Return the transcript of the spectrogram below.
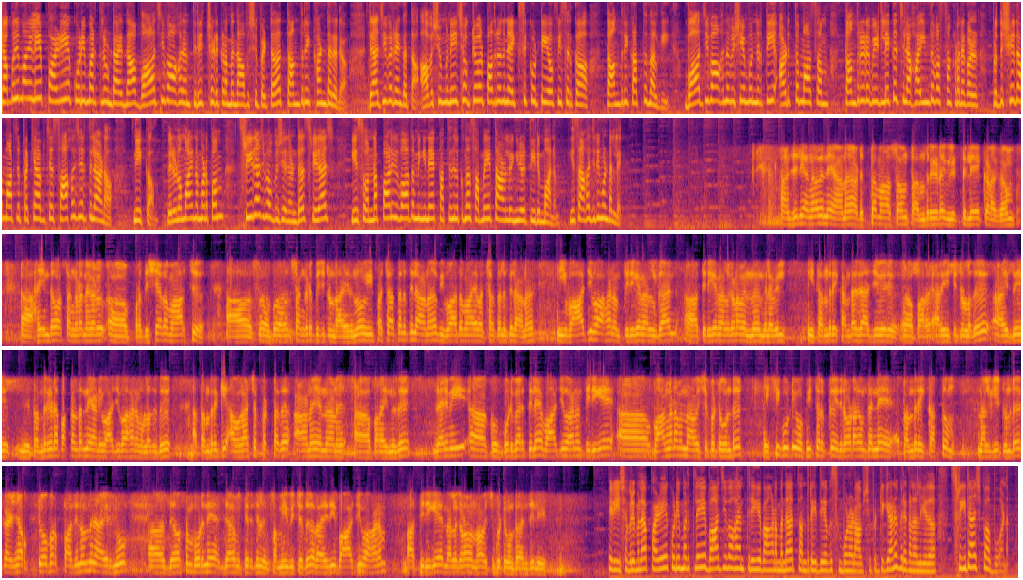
ശബരിമലയിലെ പഴയ കൊടിമരത്തിലുണ്ടായിരുന്ന വാജിവാഹനം തിരിച്ചെടുക്കണമെന്നാവശ്യപ്പെട്ട് തന്ത്രി ഖണ്ഡരന് രാജീവ രംഗത്ത് ആവശ്യമുന്നയിച്ച് ഒക്ടോബർ പതിനൊന്നിന് എക്സിക്യൂട്ടീവ് ഓഫീസർക്ക് തന്ത്രി കത്ത് നൽകി. വാജിവാഹന വിഷയം മുൻനിർത്തി അടുത്ത മാസം തന്ത്രിയുടെ വീട്ടിലേക്ക് ചില ഹൈന്ദവ സംഘടനകൾ പ്രതിഷേധ മാർച്ച് പ്രഖ്യാപിച്ച സാഹചര്യത്തിലാണ് നീക്കം. വിരളുമായി നമ്മോടൊപ്പം ശ്രീരാജ് ബാബു ചെയ്യുന്നുണ്ട്. ശ്രീരാജ് ഈ സ്വർണപ്പാളി വിവാദം ഇങ്ങനെ കത്തി നിൽക്കുന്ന സമയത്താണല്ലോ ഇങ്ങനെ ഒരു തീരുമാനം. ഈ സാഹചര്യം കൊണ്ടല്ലേ? അഞ്ജലി അങ്ങനെ തന്നെയാണ്. അടുത്ത മാസം തന്ത്രിയുടെ വീട്ടിലേക്കടക്കം ഹൈന്ദവ സംഘടനകൾ പ്രതിഷേധ മാർച്ച് സംഘടിപ്പിച്ചിട്ടുണ്ടായിരുന്നു. ഈ പശ്ചാത്തലത്തിലാണ് വിവാദമായ പശ്ചാത്തലത്തിലാണ് ഈ വാജിവാഹനം തിരികെ നൽകാൻ തിരികെ നൽകണമെന്ന് നിലവിൽ ഈ തന്ത്രി കണ്ഠൻ രാജീവര് അറിയിച്ചിട്ടുള്ളത്. ഇത് തന്ത്രിയുടെ പക്കൽ തന്നെയാണ് ഈ വാജിവാഹനം ഉള്ളത്. ഇത് തന്ത്രിക്ക് അവകാശപ്പെട്ടത് ആണ് എന്നാണ് പറയുന്നത്. എന്തായാലും ഈ ആ, വാജി കൊടിമരത്തിലെ വാജിവാഹനം തിരികെ വാങ്ങണമെന്ന് ആവശ്യപ്പെട്ടുകൊണ്ട് എക്സിക്യൂട്ടീവ് ഓഫീസർക്ക് ഇതിനോടകം തന്നെ തന്ത്രി കത്തും നൽകിയിട്ടുണ്ട്. കഴിഞ്ഞ ഒക്ടോബർ പതിനൊന്നിനായിരുന്നു ദേവസ്വം ബോർഡിനെ അദ്ദേഹം ഇത്തരത്തിൽ സമീപിച്ചത്. അതായത് ഈ വാജിവാഹനം വാഹനം തിരികെ നൽകണമെന്ന് ആവശ്യപ്പെട്ടുകൊണ്ട് അഞ്ജലി. ശരി ശബരിമല. പഴയ കുടിമരത്തിലെ വാജി വാഹനം തിരികെ വാങ്ങണമെന്ന് തന്ത്രി ദേവസ്വം ബോർഡിനോട് ആവശ്യപ്പെട്ടിരിക്കുകയാണ്. വിവരങ്ങൾ നൽകിയത് ശ്രീരാജ് ബാബുവാണ്.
